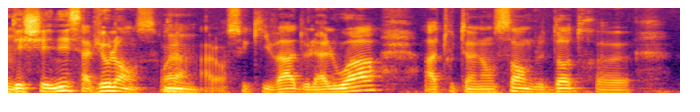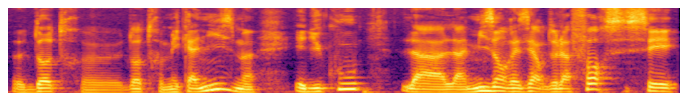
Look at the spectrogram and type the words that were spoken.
Mm. déchaîner sa violence. Voilà. Mm. Alors, ce qui va de la loi à tout un ensemble d'autres, euh, d'autres, euh, d'autres mécanismes. Et du coup, la, la mise en réserve de la force, c'est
